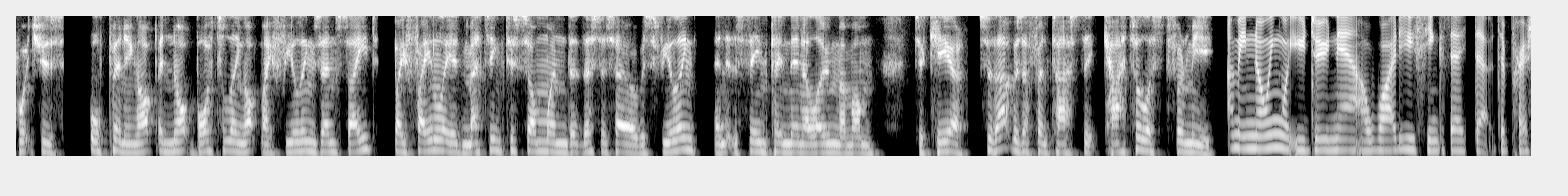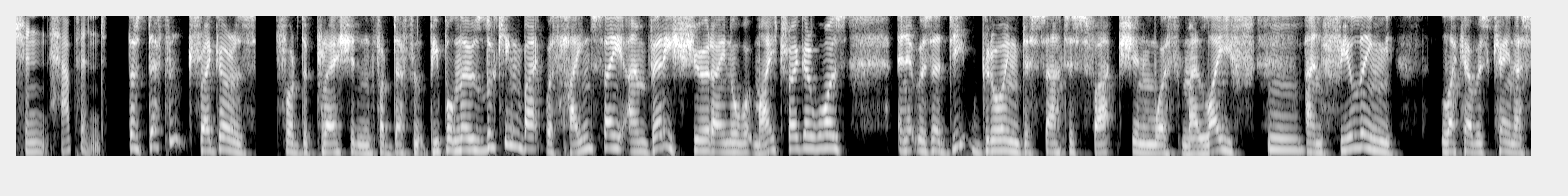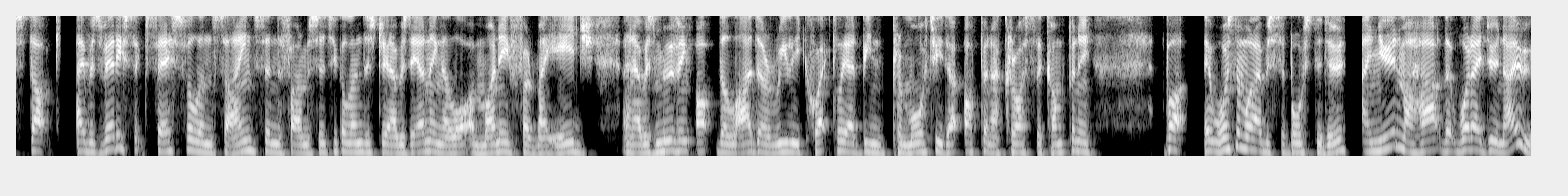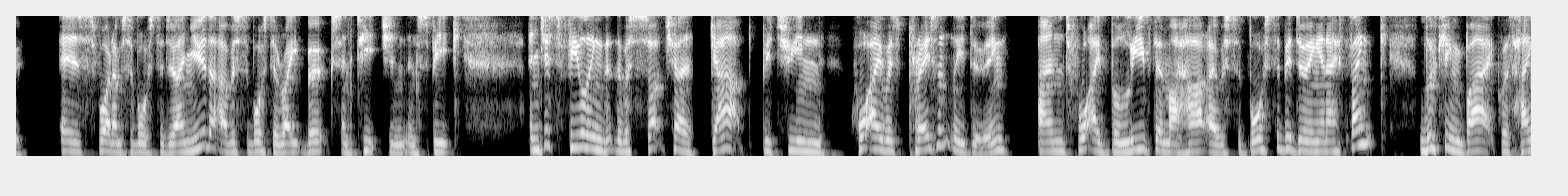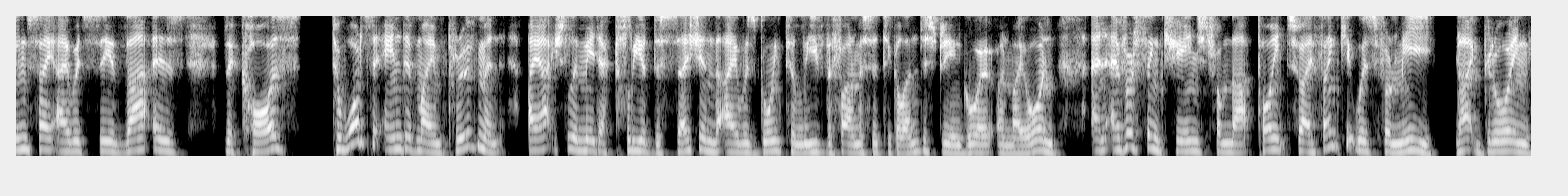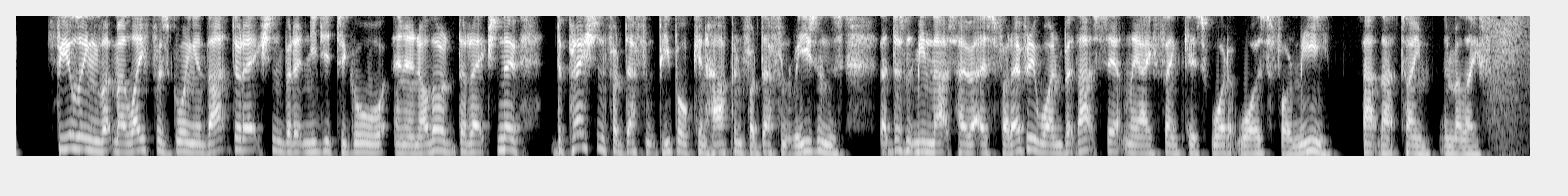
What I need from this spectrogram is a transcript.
which is opening up and not bottling up my feelings inside by finally admitting to someone that this is how I was feeling and at the same time then allowing my mum to care. So that was a fantastic catalyst for me. I mean, knowing what you do now, why do you think that that depression happened? There's different triggers for depression for different people. Now, looking back with hindsight, I'm very sure I know what my trigger was. And it was a deep growing dissatisfaction with my life mm. and feeling like I was kind of stuck. I was very successful in science in the pharmaceutical industry. I was earning a lot of money for my age and I was moving up the ladder really quickly. I'd been promoted up and across the company, but it wasn't what I was supposed to do. I knew in my heart that what I do now is what I'm supposed to do. I knew that I was supposed to write books and teach and, and speak. And just feeling that there was such a gap between what I was presently doing and what I believed in my heart I was supposed to be doing. And I think looking back with hindsight, I would say that is the cause. Towards the end of my improvement, I actually made a clear decision that I was going to leave the pharmaceutical industry and go out on my own. And everything changed from that point. So I think it was for me that growing feeling that my life was going in that direction, but it needed to go in another direction. Now, depression for different people can happen for different reasons. That doesn't mean that's how it is for everyone, but that certainly, I think, is what it was for me at that time in my life.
